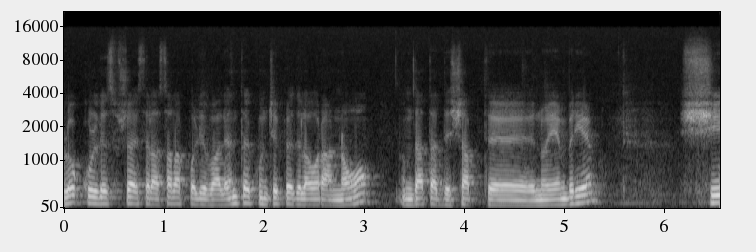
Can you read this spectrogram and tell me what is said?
locul desfășurare este la sala polivalentă cu începere de la ora 9, în data de 7 noiembrie și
